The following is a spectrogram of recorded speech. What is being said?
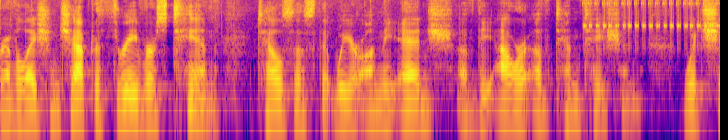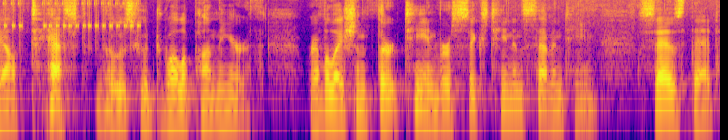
Revelation chapter 3, verse 10 tells us that we are on the edge of the hour of temptation, which shall test those who dwell upon the earth. Revelation 13, verse 16 and 17 says that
